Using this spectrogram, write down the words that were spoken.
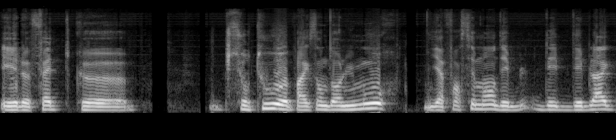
et le fait que, surtout euh, par exemple dans l'humour, il y a forcément des, blagues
